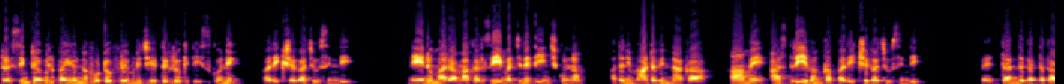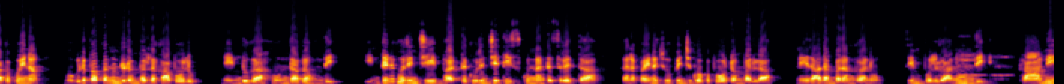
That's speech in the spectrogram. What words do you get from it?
డ్రెస్సింగ్ టేబుల్పై ఉన్న ఫోటో ఫ్రేమ్ని చేతుల్లోకి తీసుకొని పరీక్షగా చూసింది. నేను మా రమ కలిసి ఈ మధ్యనే తీయించుకున్నాం. అతని మాట విన్నాక ఆమె ఆ స్త్రీ వంక పరీక్షగా చూసింది. పెద్ద అందగత్త కాకపోయినా మొగుడి పక్కన ఉండడం వల్ల కాబోలు నిండుగా హుందాగా ఉంది. ఇంటిని గురించి భర్త గురించి తీసుకున్నంత శ్రద్ధ తన పైన చూపించుకోకపోవటం వల్ల నిరాడంబరంగాను సింపుల్గాను ఉంది. కానీ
